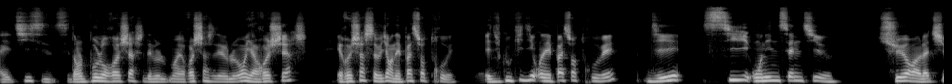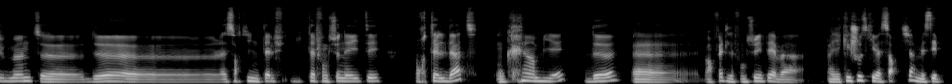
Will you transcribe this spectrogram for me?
IT, c'est dans le pôle recherche et développement. Et recherche et développement, il y a recherche. Et recherche, ça veut dire on n'est pas sûr de trouver. Et du coup, qui dit on n'est pas sûr de trouver, dit si on incentive sur l'achievement euh, de euh, la sortie d'une telle, fonctionnalité pour telle date, on crée un biais de. euh, bah, en fait, la fonctionnalité, elle va. enfin, Il y a quelque chose qui va sortir, mais c'est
